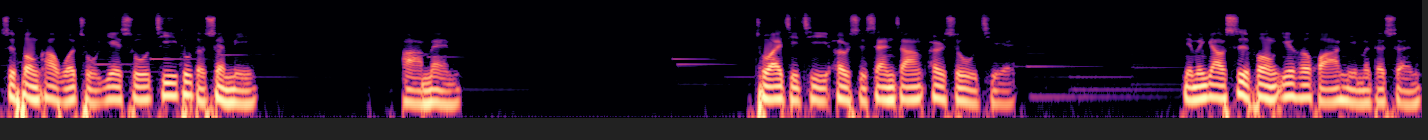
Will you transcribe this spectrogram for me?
是奉靠我主耶稣基督的圣名。阿门。出埃及记二十三章二十五节。你们要侍奉耶和华你们的神，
